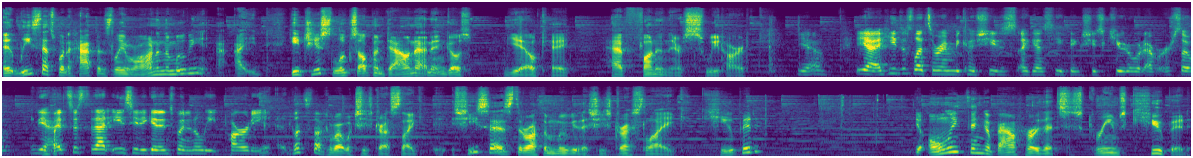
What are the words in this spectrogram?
At least that's what happens later on in the movie. I, he just looks up and down at it and goes, "Yeah, okay, have fun in there, sweetheart." Yeah. Yeah, he just lets her in because she's, I guess he thinks she's cute or whatever. So, yeah, it's just that easy to get into an elite party. Let's talk about what she's dressed like. She says throughout the movie that she's dressed like Cupid. The only thing about her that screams Cupid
